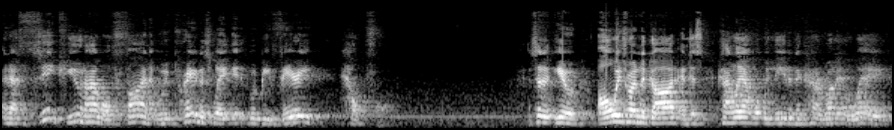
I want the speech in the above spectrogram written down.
And I think you and I will find that when we pray in this way, it would be very helpful. Instead of, you know, always running to God and just kind of lay out what we need and then kind of running away,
